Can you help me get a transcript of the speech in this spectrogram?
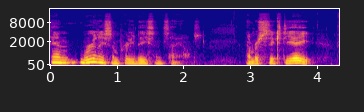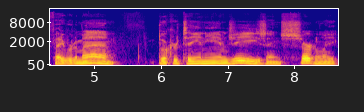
and really some pretty decent sounds. Number 68, favorite of mine, Booker T and the MGs, and certainly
